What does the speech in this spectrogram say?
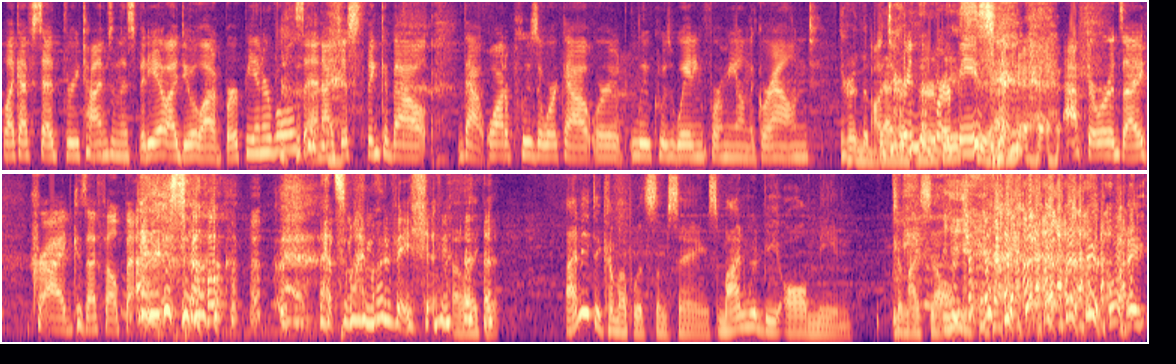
like I've said three times in this video, I do a lot of burpee intervals, and I just think about that Wadapalooza workout where Luke was waiting for me on the ground During the uh, during the burpees. Yeah. And afterwards, I cried because I felt bad. So that's my motivation. I like it. I need to come up with some sayings. Mine would be all mean to myself. like,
